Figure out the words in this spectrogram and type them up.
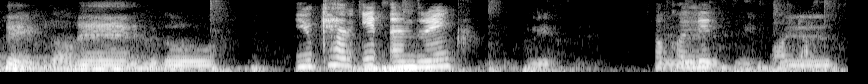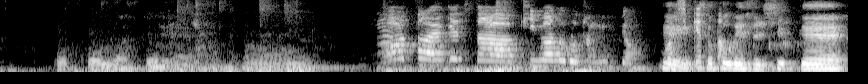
오케이 그 다음에 계속해서 you can eat and drink 이 chocolate drink 초콜라떼 어, 아, 다 알겠다. 비만으로 당뇨병. 오케이 맛있겠다. 초콜릿은 쉽게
